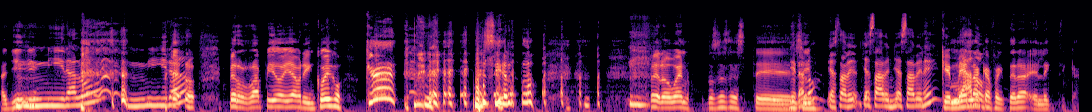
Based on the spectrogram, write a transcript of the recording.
a Gigi, Míralo, mira. pero, pero rápido ella brincó y dijo, ¿qué? ¿No es cierto? pero bueno, entonces este Míralo, sí, ya saben, ya saben, ya saben, ¿eh? quemé la cafetera eléctrica.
